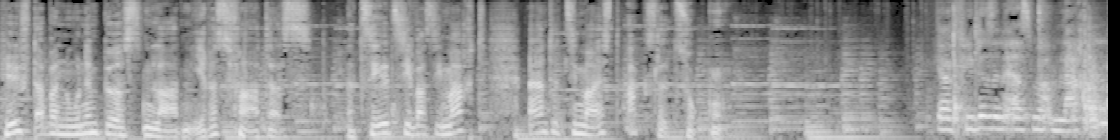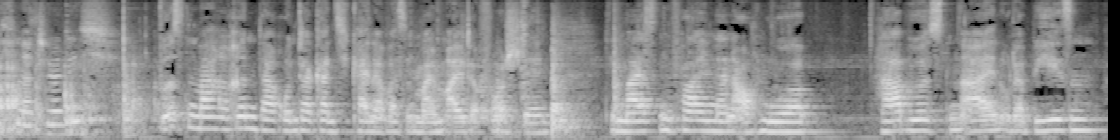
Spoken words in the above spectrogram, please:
hilft aber nun im Bürstenladen ihres Vaters. Erzählt sie, was sie macht, erntet sie meist Achselzucken. Ja, viele sind erstmal am Lachen natürlich. Bürstenmacherin, darunter kann sich keiner was in meinem Alter vorstellen. Den meisten fallen dann auch nur Haarbürsten ein oder Besen.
